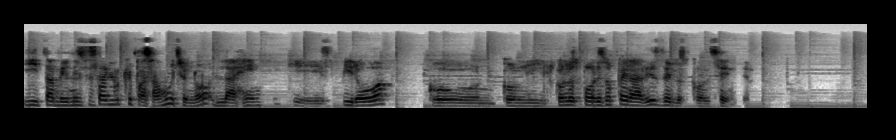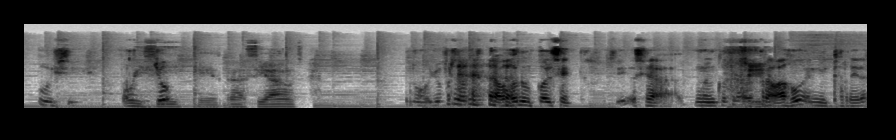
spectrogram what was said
y también eso es algo que pasa mucho, ¿no? La gente que es piroba con, con, con los pobres operarios de los call centers. Uy, sí. Uy, sí, qué desgraciados. No, yo personalmente trabajo en un call center. ¿sí? O sea, no he encontrado trabajo en mi carrera.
